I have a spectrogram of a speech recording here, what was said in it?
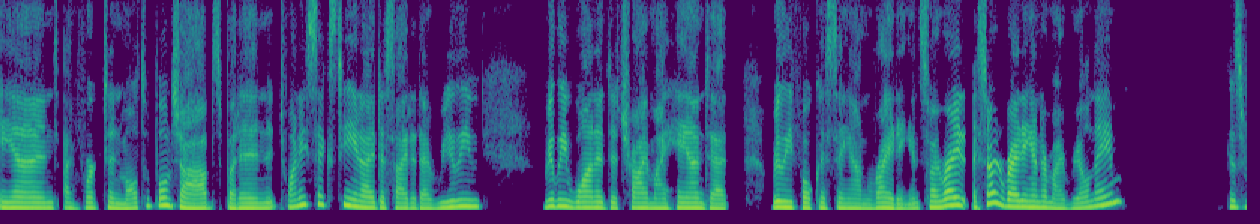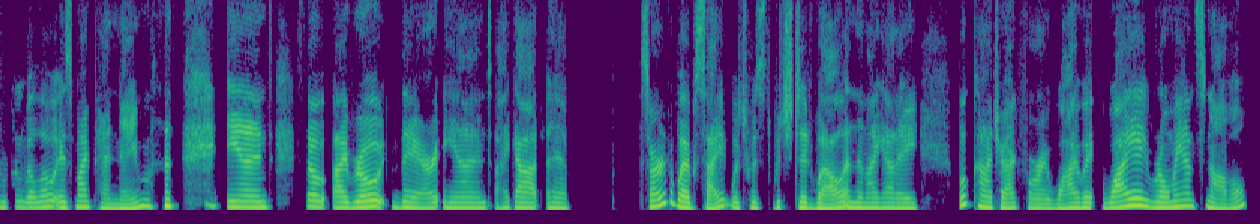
And I've worked in multiple jobs, but in 2016, I decided I really really wanted to try my hand at really focusing on writing. And so I write I started writing under my real name because Ruin Willow is my pen name. and so I wrote there and I got a started a website which was which did well and then I got a book contract for a YA, YA romance novel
